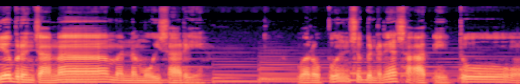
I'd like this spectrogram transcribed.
dia berencana menemui Sari walaupun sebenarnya saat itu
